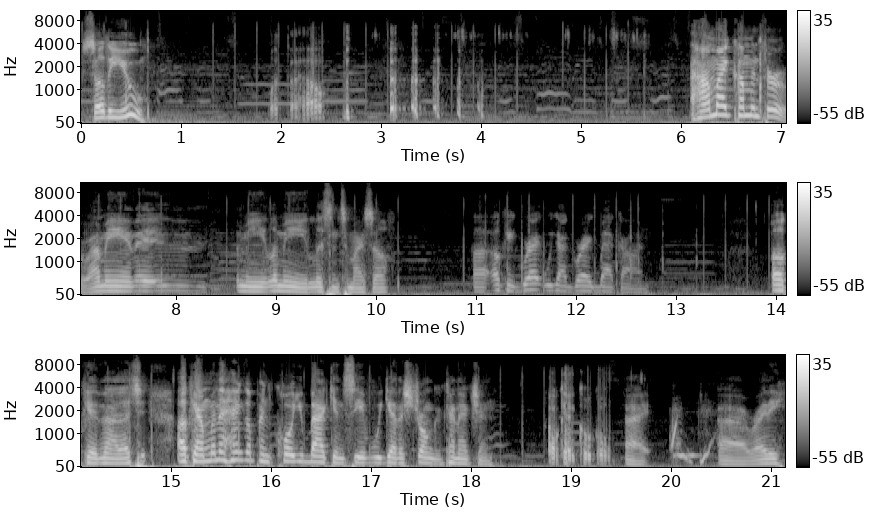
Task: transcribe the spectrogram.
So do you. what the hell? How am I coming through? I mean, eh, let me let me listen to myself. Uh, okay, Greg, we got Greg back on. Okay, no, that's okay. I'm gonna hang up and call you back and see if we get a stronger connection. Okay, cool, cool. All right, uh, ready?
